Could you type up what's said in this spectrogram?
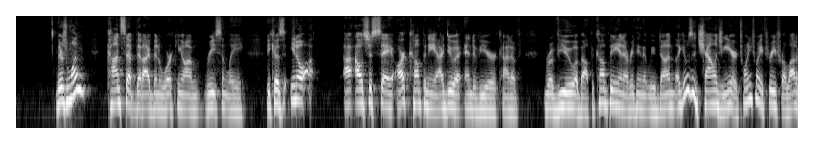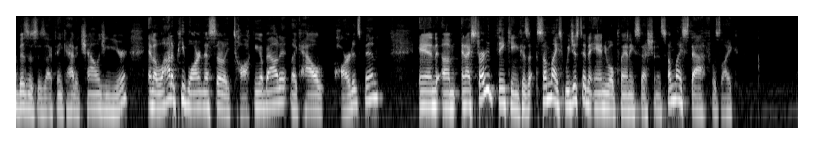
there's one concept that I've been working on recently because you know I'll just say our company, I do an end of year kind of review about the company and everything that we've done. Like it was a challenging year. 2023 for a lot of businesses, I think had a challenging year. And a lot of people aren't necessarily talking about it, like how hard it's been. And, um, and I started thinking, cause some of my, we just did an annual planning session and some of my staff was like,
